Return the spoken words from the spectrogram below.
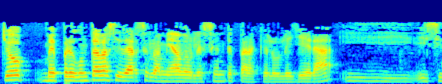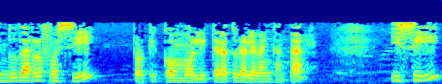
Yo me preguntaba si dárselo a mi adolescente para que lo leyera y, y sin dudarlo fue sí, porque como literatura le va a encantar y sí,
